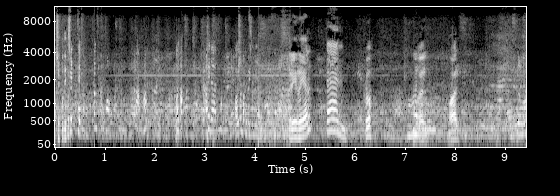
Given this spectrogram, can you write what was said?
Sit, sit. 3 real? 10. Oh. Mahal. Mahal. Gusto mo?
